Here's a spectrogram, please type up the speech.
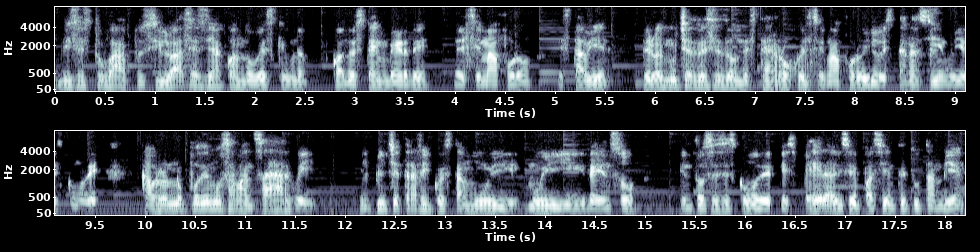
dices tú, va, pues si lo haces ya cuando ves que una, cuando está en verde el semáforo, está bien, pero hay muchas veces donde está rojo el semáforo y lo están haciendo y es como de, cabrón, no podemos avanzar, güey. El pinche tráfico está muy, muy denso. Entonces es como de que espera y sé paciente tú también.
